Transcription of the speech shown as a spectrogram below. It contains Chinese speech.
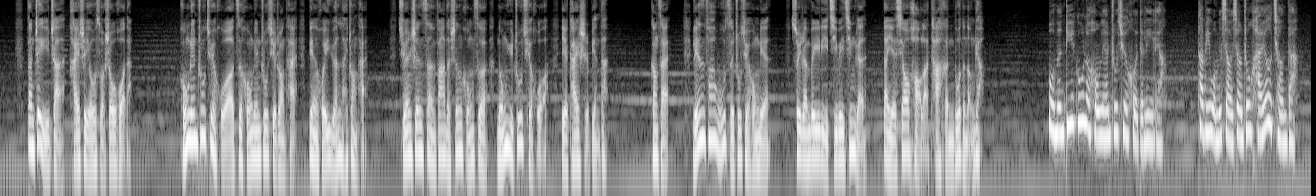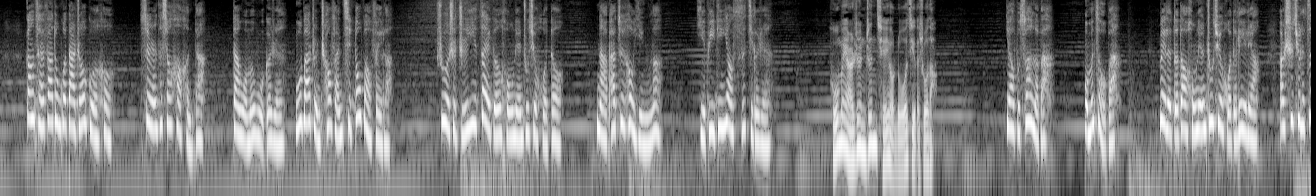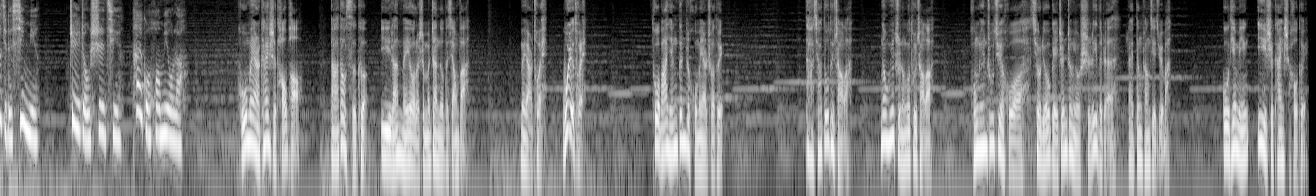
但这一战还是有所收获的。红莲朱雀火自红莲朱雀状态变回原来状态，全身散发的深红色浓郁朱雀火也开始变淡。刚才连发五子朱雀红莲，虽然威力极为惊人，但也消耗了他很多的能量。我们低估了红莲朱雀火的力量，它比我们想象中还要强大。刚才发动过大招过后，虽然它消耗很大。但我们五个人五把准超凡器都报废了，若是执意再跟红莲朱雀火斗，哪怕最后赢了，也必定要死几个人。胡媚儿认真且有逻辑的说道：“要不算了吧，我们走吧。为了得到红莲朱雀火的力量而失去了自己的性命，这种事情太过荒谬了。”胡媚儿开始逃跑，打到此刻。已然没有了什么战斗的想法，媚儿退，我也退。拓跋炎跟着胡媚儿撤退，大家都退场了，那我也只能够退场了。红莲朱雀火就留给真正有实力的人来登场解决吧。顾天明意识开始后退，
